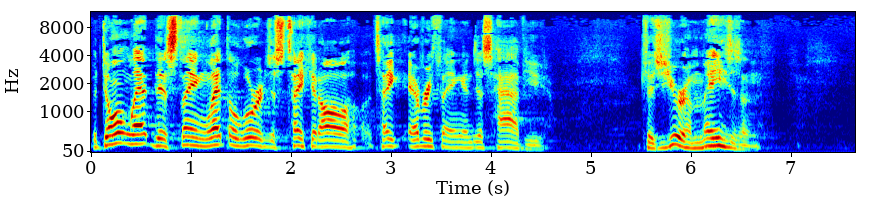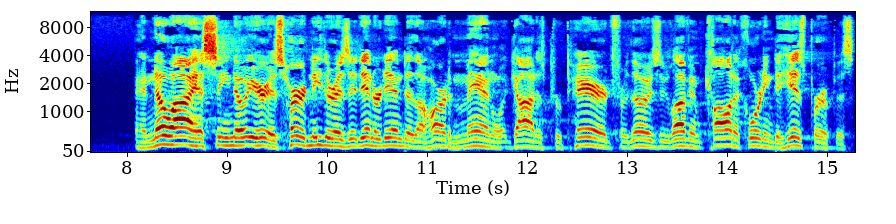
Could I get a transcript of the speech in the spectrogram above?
But don't let this thing, let the Lord just take it all, take everything and just have you. Because you're amazing. And no eye has seen, no ear has heard, neither has it entered into the heart of man what God has prepared for those who love him, called according to his purpose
